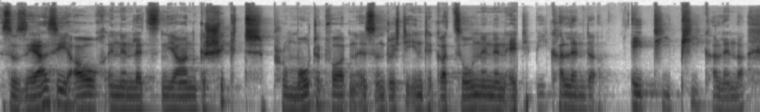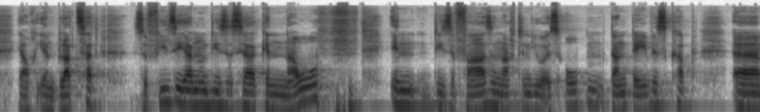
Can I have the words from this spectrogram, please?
so sehr sie auch in den letzten Jahren geschickt promoted worden ist und durch die Integration in den ATP-Kalender, ATP-Kalender ja auch ihren Platz hat, so fiel sie ja nun dieses Jahr genau in diese Phase nach den US Open, dann Davis Cup, äh,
